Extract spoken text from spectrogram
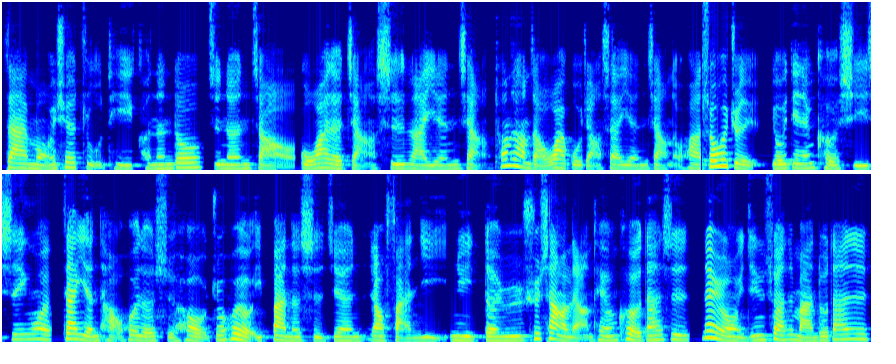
在某一些主题，可能都只能找国外的讲师来演讲。通常找外国讲师来演讲的话，所以会觉得有一点点可惜，是因为在研讨会的时候，就会有一半的时间要翻译。你等于去上了两天课，但是内容已经算是蛮多，但是。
